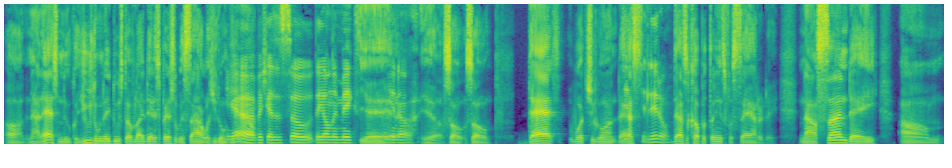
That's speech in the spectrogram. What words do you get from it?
Uh, now that's new because usually when they do stuff like that, especially with sours, you don't get yeah, because it's so they only mix. yeah, you know, yeah. So so that's what you're going. That's just a little. that's a couple things for Saturday. Now Sunday, um,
